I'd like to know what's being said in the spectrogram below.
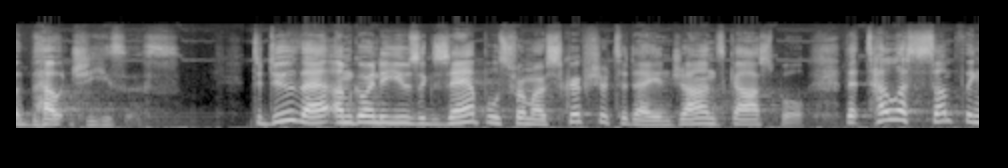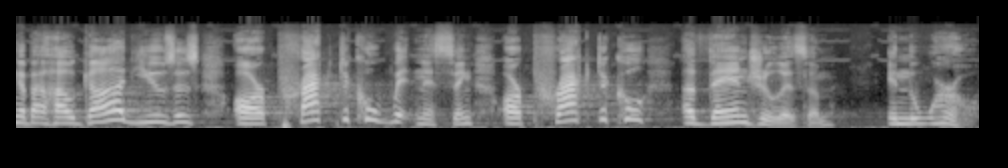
about Jesus. To do that, I'm going to use examples from our scripture today in John's gospel that tell us something about how God uses our practical witnessing, our practical evangelism in the world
